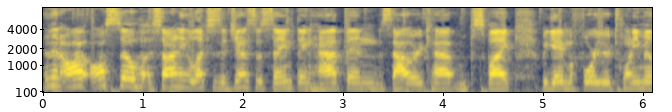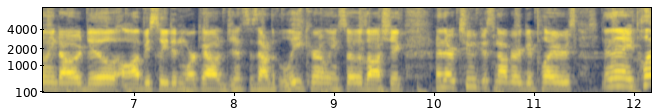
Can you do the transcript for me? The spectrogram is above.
And then also signing Alexis Ajinça, same thing happened. Salary cap spiked. We gave him a four-year, twenty million dollar deal. Obviously, didn't work out. Ajinça's out of the league currently, and so is Asik, and they're two just not very good players. And then a player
